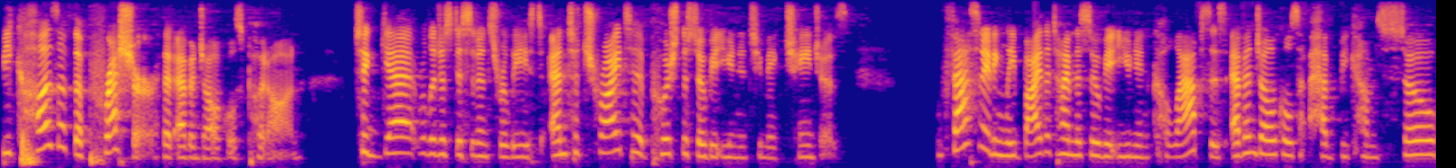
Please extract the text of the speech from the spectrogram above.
because of the pressure that evangelicals put on to get religious dissidents released and to try to push the Soviet Union to make changes fascinatingly, by the time the Soviet Union collapses, evangelicals have become so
